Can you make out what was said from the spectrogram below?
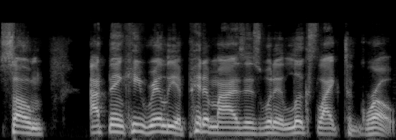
So I think he really epitomizes what it looks like to grow.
